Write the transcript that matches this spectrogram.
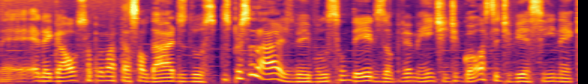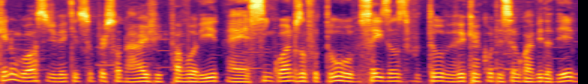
é, é, legal só pra matar saudades dos, dos personagens, ver a evolução deles, obviamente. A gente gosta de ver assim, né? Quem não gosta de ver aquele seu personagem favorito, é, 5 anos no futuro, 6 anos no futuro, ver o que aconteceu com a vida dele.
